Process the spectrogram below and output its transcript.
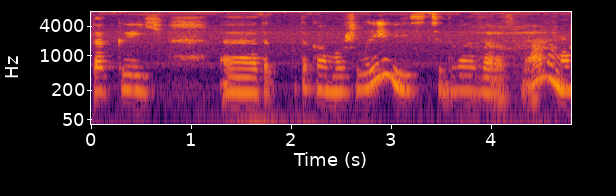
такий, е, так, така можливість. Давай зараз глянемо.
